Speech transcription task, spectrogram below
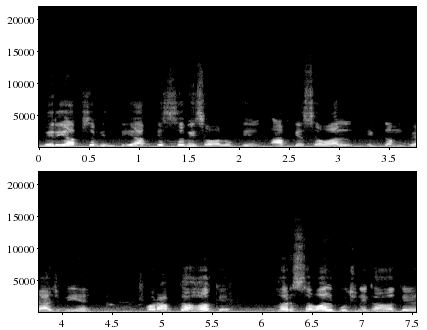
मेरी आपसे विनती है, आपके सभी सवालों के, आपके सवाल एकदम व्याजबी है और आपका हक है। हर सवाल पूछने का हक है,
